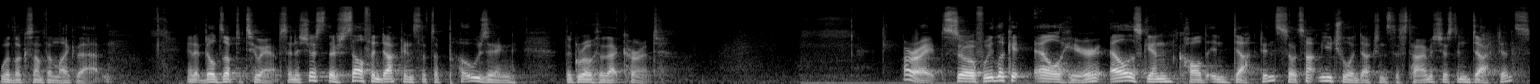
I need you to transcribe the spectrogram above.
would look something like that. And it builds up to 2 amps. And it's just there's self-inductance that's opposing the growth of that current. All right, so if we look at L here, L is again called inductance. So it's not mutual inductance this time, it's just inductance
